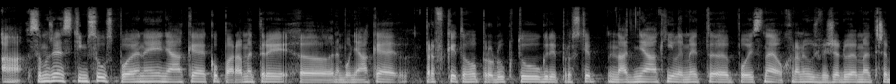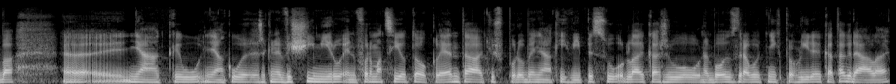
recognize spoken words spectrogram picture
A samozřejmě s tím jsou spojeny nějaké jako parametry eh, nebo nějaké prvky toho produktu, kdy prostě nad nějaký limit eh, pojistné ochrany už vyžadujeme třeba eh, nějakou, nějakou řekněme, vyšší míru informací od toho klienta, ať už v podobě nějakých výpisů od lékařů nebo zdravotních prohlídek a tak dále.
